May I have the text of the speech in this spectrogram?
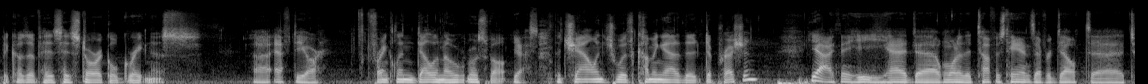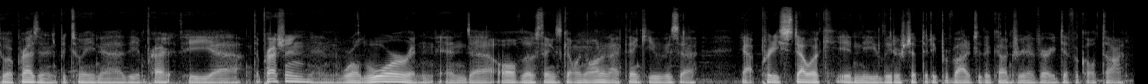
because of his historical greatness? Uh, FDR. Franklin Delano Roosevelt. Yes. The challenge with coming out of the Depression? Yeah, I think he had uh, one of the toughest hands ever dealt uh, to a president between uh, the impre- the uh, Depression and World War and and uh, all of those things going on. And I think he was uh, yeah, pretty stoic in the leadership that he provided to the country at a very difficult time.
